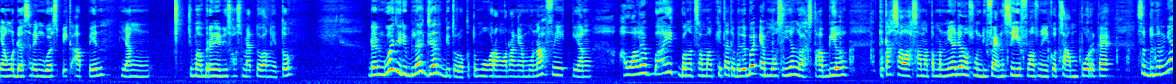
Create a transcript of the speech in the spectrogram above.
yang udah sering gue speak upin yang cuma berani di sosmed doang itu. Dan gue jadi belajar gitu loh ketemu orang-orang yang munafik yang awalnya baik banget sama kita tiba-tiba emosinya nggak stabil. Kita salah sama temennya dia langsung defensif langsung ikut campur. Kayak sebenarnya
